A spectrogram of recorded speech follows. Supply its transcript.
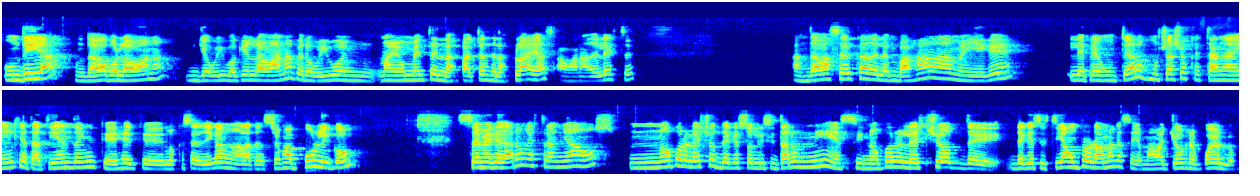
un día andaba por La Habana, yo vivo aquí en La Habana, pero vivo mayormente en las partes de las playas, Habana del Este. Andaba cerca de la embajada, me llegué le pregunté a los muchachos que están ahí, que te atienden, que es el que, los que se dedican a la atención al público, se me quedaron extrañados, no por el hecho de que solicitaron NIE, sino por el hecho de, que existía un programa que se llamaba Yo Repueblo.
